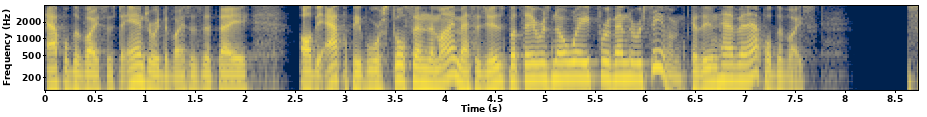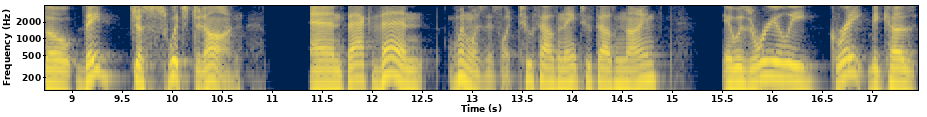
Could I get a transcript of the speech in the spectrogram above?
Apple devices to Android devices that they all the Apple people were still sending them iMessages, but there was no way for them to receive them because they didn't have an Apple device. So they just switched it on. And back then, when was this? Like 2008, 2009? It was really great because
